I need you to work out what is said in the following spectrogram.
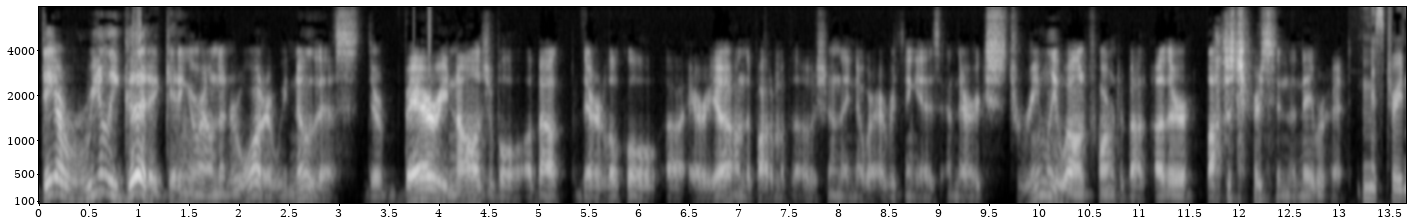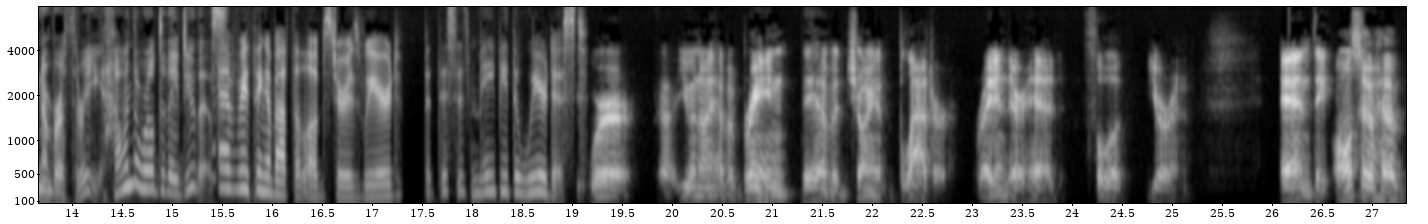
they are really good at getting around underwater. We know this. They're very knowledgeable about their local uh, area on the bottom of the ocean. They know where everything is, and they're extremely well informed about other lobsters in the neighborhood. Mystery number three How in the world do they do this? Everything about the lobster is weird, but this is maybe the weirdest. Where uh, you and I have a brain, they have a giant bladder right in their head full of urine. And they also have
